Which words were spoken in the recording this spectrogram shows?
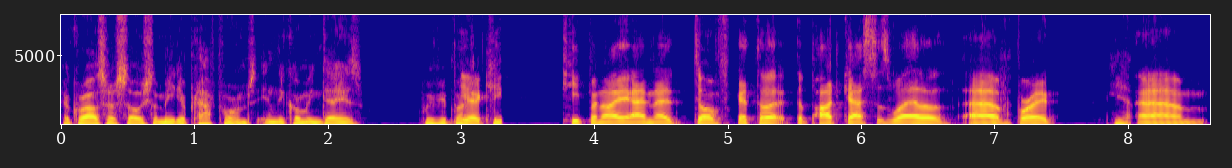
across our social media platforms in the coming days. We'll be back. Yeah, keep keep an eye and uh, don't forget the the podcast as well, uh, Brian. Yeah. Um,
